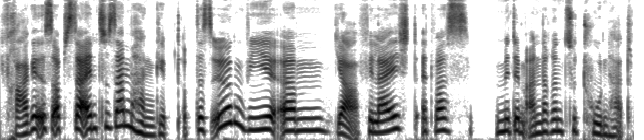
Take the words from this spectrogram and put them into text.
Die Frage ist, ob es da einen Zusammenhang gibt, ob das irgendwie, ähm, ja, vielleicht etwas mit dem anderen zu tun hat.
